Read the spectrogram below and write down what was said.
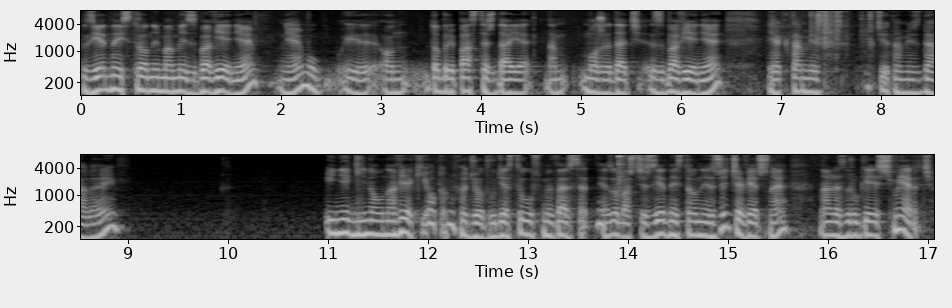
z jednej strony mamy zbawienie, nie? On, dobry pasterz daje nam, może dać zbawienie. Jak tam jest, gdzie tam jest dalej? I nie giną na wieki. O to mi chodzi o 28 werset, nie? Zobaczcie, z jednej strony jest życie wieczne, no ale z drugiej jest śmierć,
